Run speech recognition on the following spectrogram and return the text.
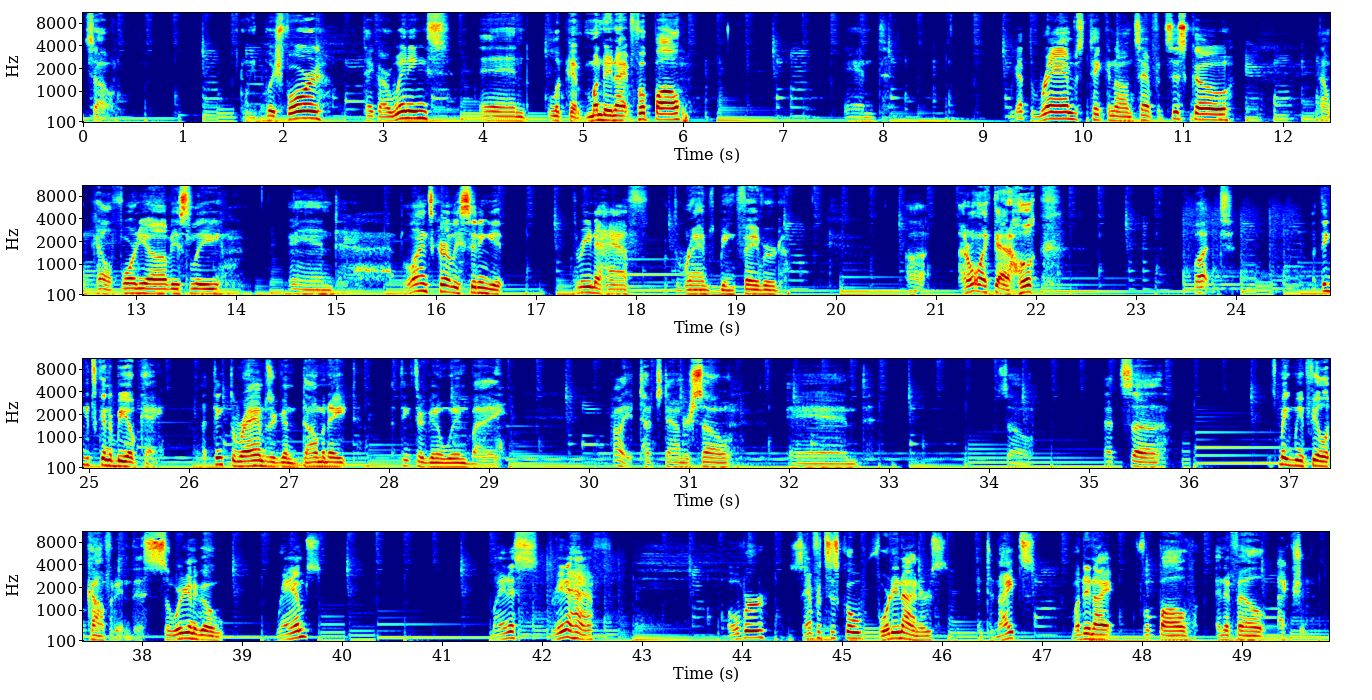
So we push forward, take our winnings, and look at Monday Night Football. And we got the Rams taking on San Francisco, down California, obviously. And the line's currently sitting at three and a half, with the Rams being favored. Uh, I don't like that hook, but I think it's going to be okay. I think the Rams are going to dominate. I think they're going to win by probably a touchdown or so. And so that's uh let's make me feel confident in this. So we're gonna go Rams minus three and a half over San Francisco 49ers in tonight's Monday night football NFL action.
